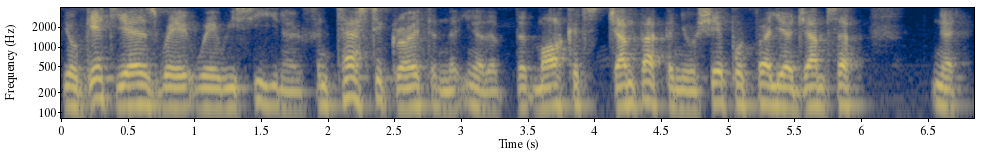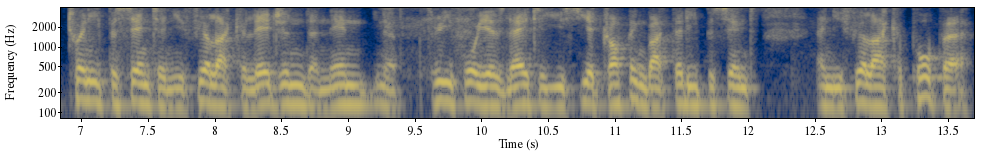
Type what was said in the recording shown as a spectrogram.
you'll get years where, where we see, you know, fantastic growth and the, you know, the, the markets jump up and your share portfolio jumps up, you know, 20% and you feel like a legend. And then, you know, three, four years later, you see it dropping by 30% and you feel like a pauper.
